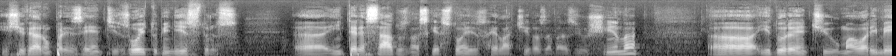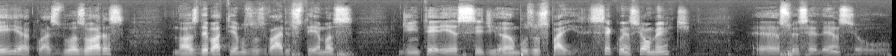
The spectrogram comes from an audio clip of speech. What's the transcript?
estiveram presentes oito ministros uh, interessados nas questões relativas a Brasil-China, uh, e durante uma hora e meia, quase duas horas, nós debatemos os vários temas de interesse de ambos os países. Sequencialmente, eh, Sua Excelência, o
